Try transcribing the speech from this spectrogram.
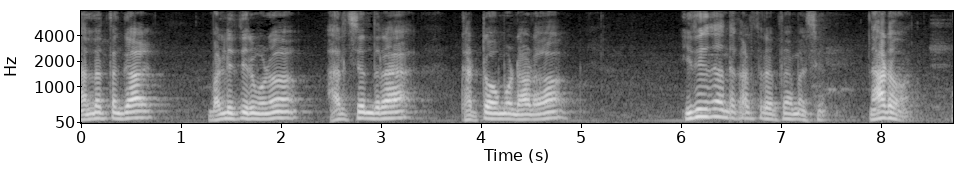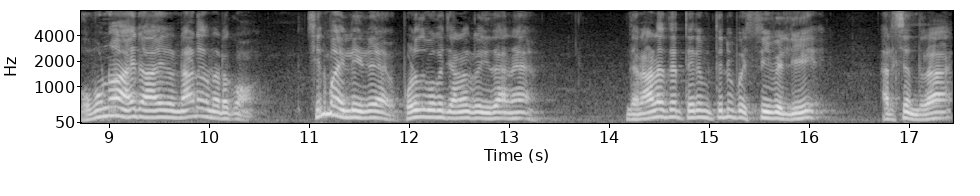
நல்ல தங்காள் வள்ளி திருமணம் ஹரிச்சந்திரா கட்டோமு நாடகம். இதுக்கு தான் அந்த காலத்தில் ஃபேமஸ்ஸு நாடகம். ஒவ்வொன்றும் ஆயிரம் ஆயிரம் நாடகம் நடக்கும். சினிமா இல்லை இல்லையே பொழுதுபோக்கு ஜனங்களுக்கு இதானே? இந்த நாடகத்தை திரும்பி திரும்பி ஸ்ரீவல்லி ஹரிச்சந்திரா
